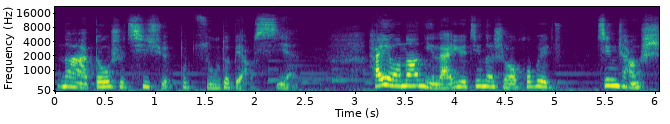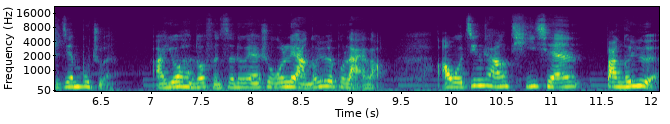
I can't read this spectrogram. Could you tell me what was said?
那都是气血不足的表现。还有呢，你来月经的时候会不会经常时间不准啊？有很多粉丝留言说，我两个月不来了，啊，我经常提前半个月，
